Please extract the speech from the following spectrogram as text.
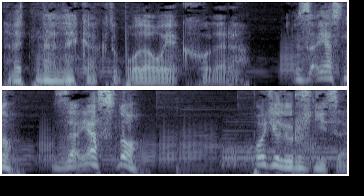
Nawet na lekach to bolało jak cholera. Za jasno! Za jasno! Podziel różnicę.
